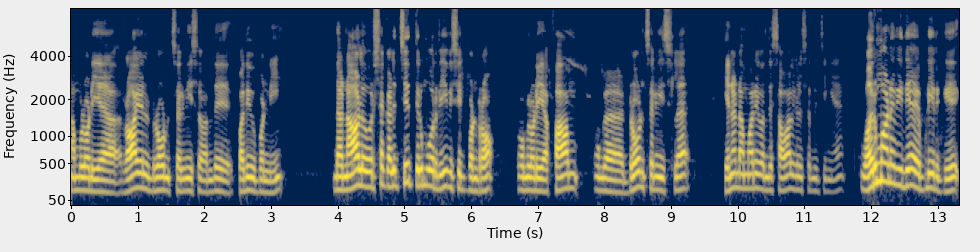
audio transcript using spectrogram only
நம்மளுடைய ராயல் ட்ரோன் சர்வீஸை வந்து பதிவு பண்ணி இந்த நாலு வருஷம் கழித்து திரும்ப ஒரு ரீவிசிட் பண்ணுறோம் உங்களுடைய ஃபார்ம் உங்கள் ட்ரோன் சர்வீஸில் என்னென்ன மாதிரி வந்து சவால்கள் சந்திச்சிங்க? வருமான ரீதியாக எப்படி இருக்குது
